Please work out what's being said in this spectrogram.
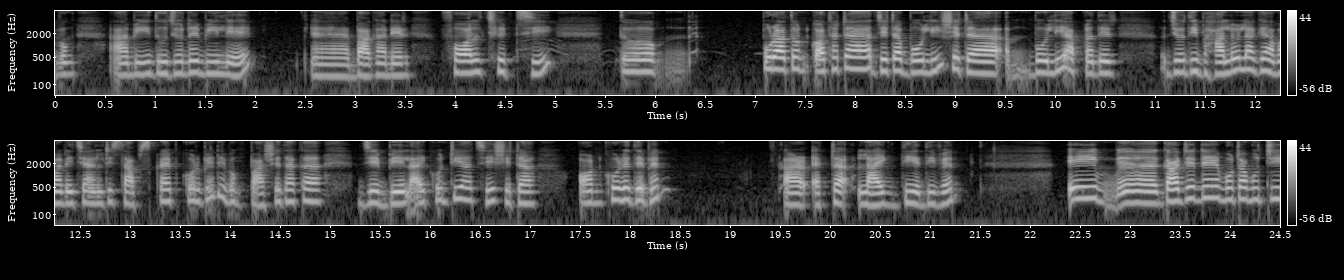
এবং আমি দুজনে মিলে বাগানের ফল ছিটছি। তো, পুরাতন কথাটা যেটা বলি, সেটা বলি আপনাদের যদি ভালো লাগে আমার এই চ্যানেলটি সাবস্ক্রাইব করবেন এবং পাশে থাকা যে বেল আইকনটি আছে সেটা অন করে দেবেন আর একটা লাইক দিয়ে দিবেন। এই গার্ডেনে মোটামুটি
